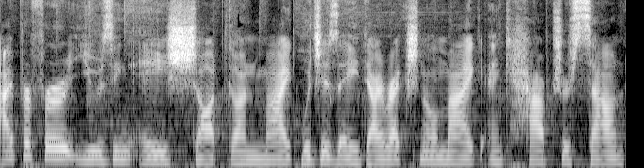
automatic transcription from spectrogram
I prefer using a shotgun mic, which is a directional mic and captures sound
